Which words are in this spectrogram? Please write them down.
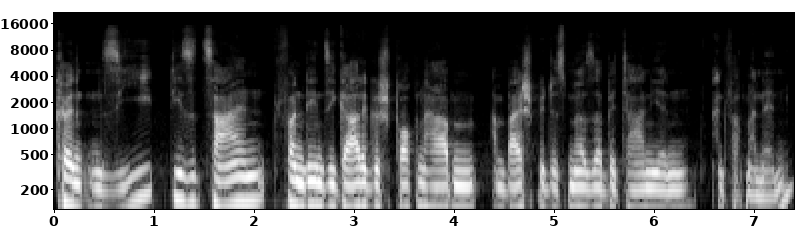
Könnten Sie diese Zahlen, von denen Sie gerade gesprochen haben, am Beispiel des Mörser Bethanien einfach mal nennen?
